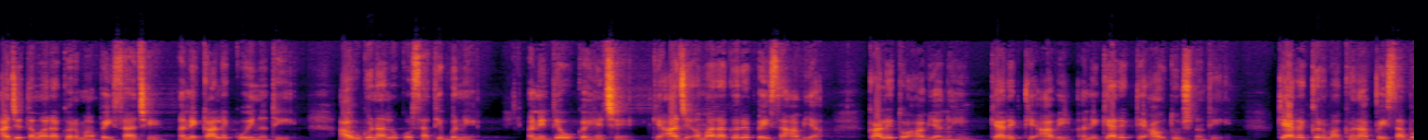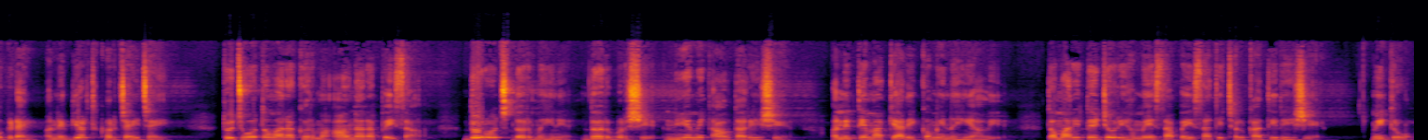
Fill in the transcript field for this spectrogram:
આજે તમારા ઘરમાં પૈસા છે અને કાલે કોઈ નથી. આવું ઘણા લોકો સાથે બને. અને તેઓ કહે છે કે આજે અમારા ઘરે પૈસા આવ્યા. કાલે તો આવ્યા નહીં. ક્યારેક તે આવે અને ક્યારેક તે આવતું જ નથી. ક્યારેક ઘરમાં ઘણા પૈસા બગડાય અને વ્યર્થ ખર્ચાઈ જાય. તો જુઓ તમારા ઘરમાં આવનારા પૈસા. દરરોજ દર મહિને, દર વર્ષે નિયમિત આવતા રહેશે અને તેમાં ક્યારેય કમી નહીં આવે. તમારી તિજોરી હંમેશા પૈસાથી છલકાતી રહેશે. મિત્રો,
